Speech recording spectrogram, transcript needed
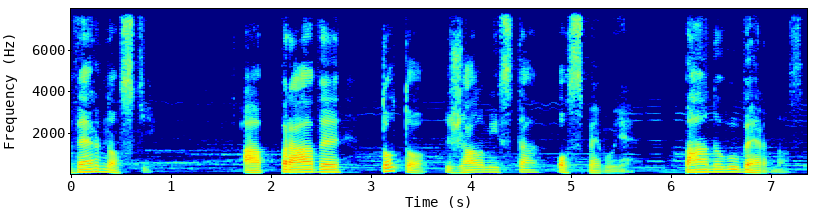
vernosti. A práve toto žalmista ospevuje. Pánovu vernosť.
